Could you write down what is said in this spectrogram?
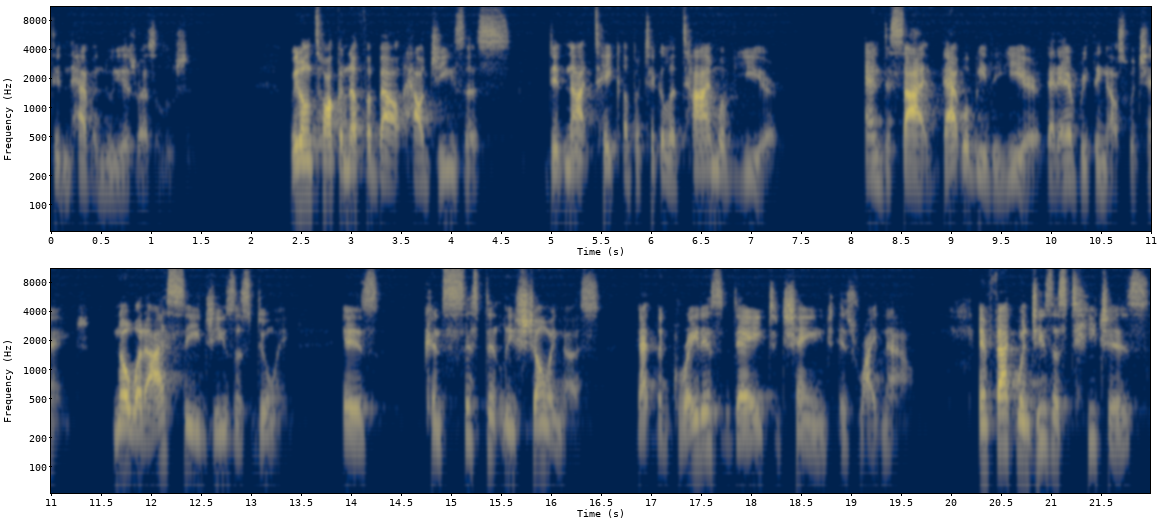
didn't have a New Year's resolution. We don't talk enough about how Jesus did not take a particular time of year and decide that would be the year that everything else would change. No, what I see Jesus doing is consistently showing us that the greatest day to change is right now. In fact, when Jesus teaches,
